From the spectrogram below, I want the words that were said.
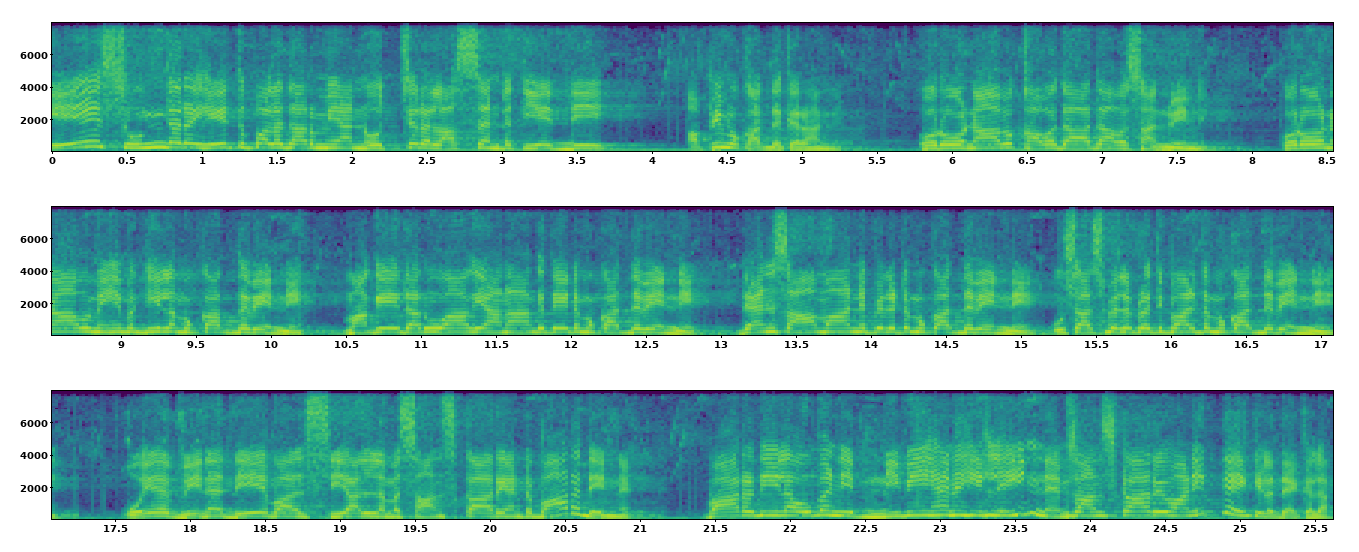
ඒ සුන්දර හේතු පලධර්මයන් ඔච්චර ලස්සන්ට තියෙද්දී අපි මොකක්ද කරන්නේ. කොරෝනාව කවදාද අවසන් වෙන්නේ. කොරෝනාව මෙහෙම ගිල්ල මොකක්ද වෙන්නේ. මගේ දරුවාගේ අනාගතයට මොකක්ද වෙන්නේ. දැන් සාමාන්‍ය පෙළට මොකක්ද වෙන්නේ. උසස් පෙළ ප්‍රතිපාල්ට මොකක්ද වෙන්නේ. ඔය වෙන දේවල් සියල්ලම සංස්කාරයන්ට බාර දෙන්න. බාරදීලා ඔබ නිවී හැන හිල්ල ඉන්න සංස්කාරයෝ අනිත්‍යය කියල දැකලා.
